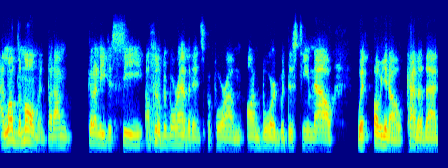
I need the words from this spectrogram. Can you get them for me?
I love the moment, but I'm gonna need to see a little bit more evidence before I'm on board with this team now. With oh, you know, kind of that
